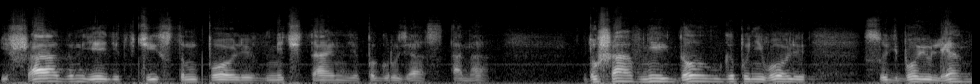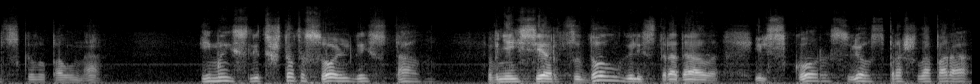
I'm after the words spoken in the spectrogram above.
и шагом едет в чистом поле, в мечтанье погрузясь она. Душа в ней долго по неволе судьбою Ленского полна, и мыслит, что-то с Ольгой стало, в ней сердце долго ли страдало, Иль скоро слез прошла пора,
